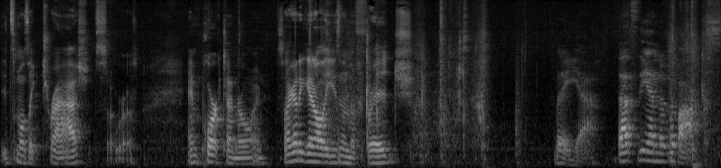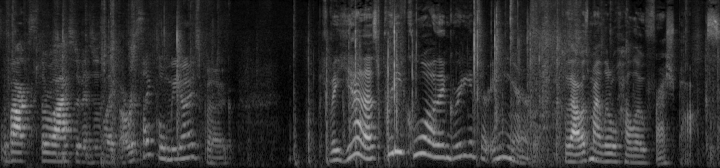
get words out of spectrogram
It smells like trash. It's so gross and pork tenderloin. So I got to get all these in the fridge. But yeah, that's the end of the box. The box, the last of it is just like a recycle me ice bag. But yeah, that's pretty cool. All The ingredients are in here. So that was my little Hello Fresh box.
